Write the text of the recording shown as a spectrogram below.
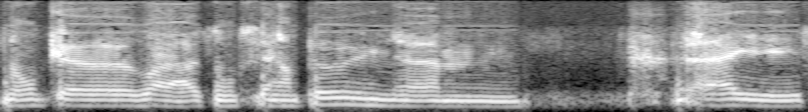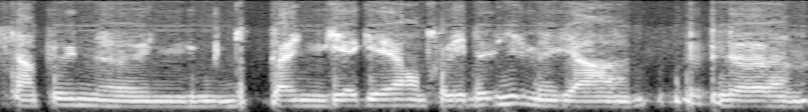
Donc euh, voilà, donc c'est un peu une euh, c'est un peu une, pas une guerre entre les deux villes, mais il y a le,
